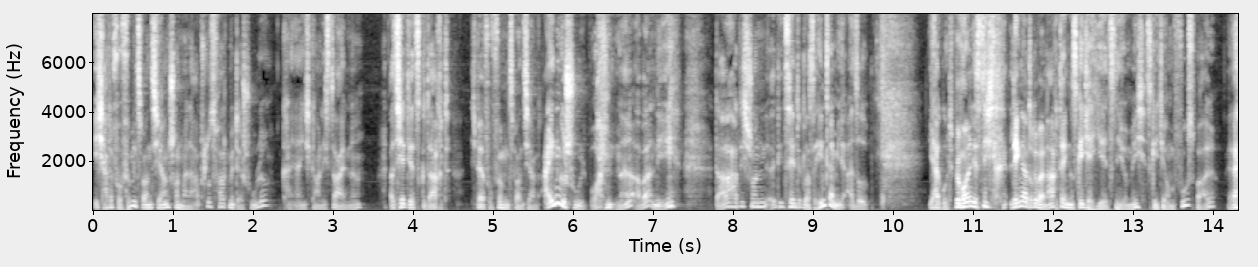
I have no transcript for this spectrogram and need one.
ich hatte vor 25 Jahren schon meine Abschlussfahrt mit der Schule. Kann ja eigentlich gar nicht sein, ne? Also ich hätte jetzt gedacht, ich wäre vor 25 Jahren eingeschult worden, ne? Aber nee, da hatte ich schon die 10. Klasse hinter mir. Also ja gut, wir wollen jetzt nicht länger drüber nachdenken. Es geht ja hier jetzt nicht um mich, es geht ja um Fußball. Ja?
